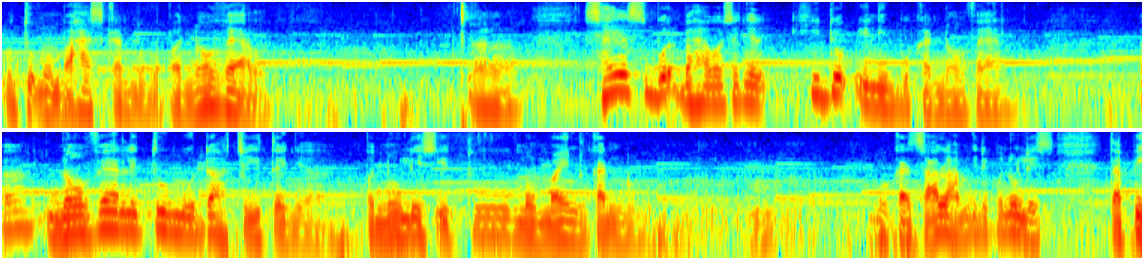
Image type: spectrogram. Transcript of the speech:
untuk membahaskan beberapa novel. Uh, saya sebut bahawasanya hidup ini bukan novel. Ha? novel itu mudah ceritanya penulis itu memainkan bukan salah menjadi penulis tapi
